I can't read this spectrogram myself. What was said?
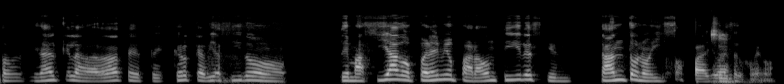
sobre el final que la verdad creo que había sido demasiado premio para un Tigres que tanto no hizo para llevarse el juego.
